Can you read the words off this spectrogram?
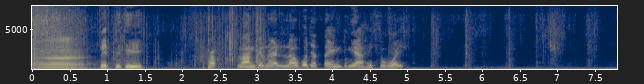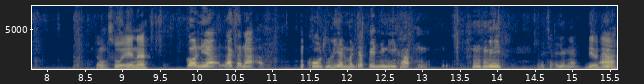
อ่าเสร็จพิธีครับ หลังจากนั้นเราก็จะแต่งตรงเนี้ยให้สวย ต้องสวยนะ ก็เนี่ยลักษณะโคนทุเรียนมันจะเป็นอย่างนี้ครับ มีไม่ใช่อย่างนั้นเดี๋ยวเดี๋ยวอะ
